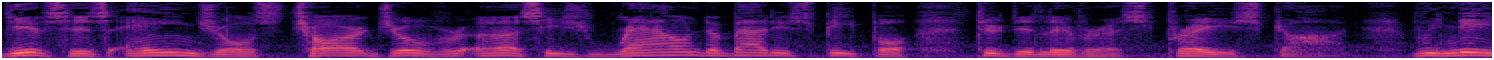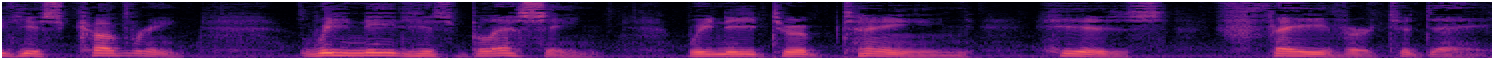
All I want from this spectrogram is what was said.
gives His angels charge over us. He's round about His people to deliver us. Praise God. We need His covering. We need His blessing. We need to obtain His favor today.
